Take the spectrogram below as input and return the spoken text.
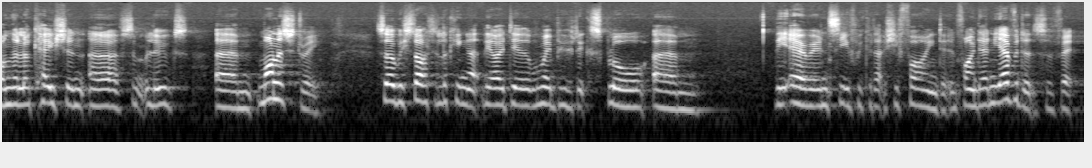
on the location of St. Moluag's um, monastery. So we started looking at the idea that maybe we could explore um, the area and see if we could actually find it and find any evidence of it.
